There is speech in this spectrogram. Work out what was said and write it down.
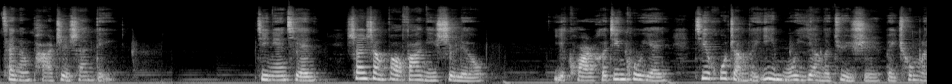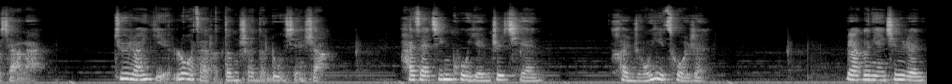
才能爬至山顶。几年前山上爆发泥石流，一块和金库岩几乎长得一模一样的巨石被冲了下来，居然也落在了登山的路线上，还在金库岩之前。很容易错认，两个年轻人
